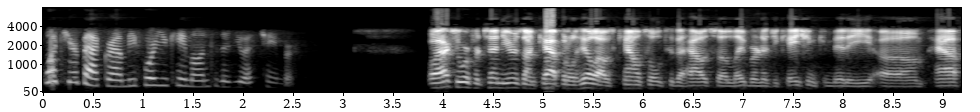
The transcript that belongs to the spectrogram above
what's your background before you came on to the U.S. Chamber? Well, I actually worked for 10 years on Capitol Hill. I was counsel to the House uh, Labor and Education Committee, um, half,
